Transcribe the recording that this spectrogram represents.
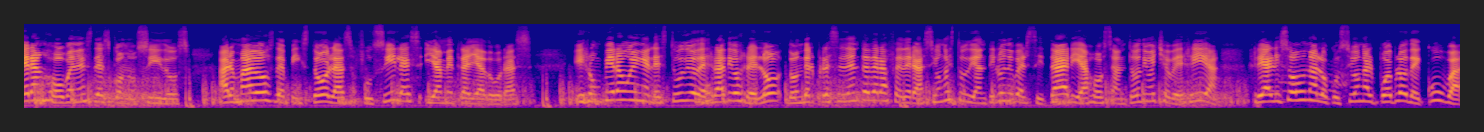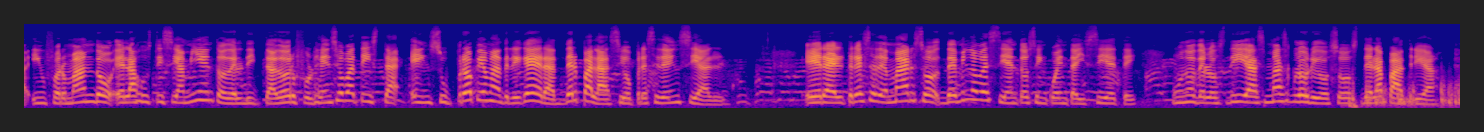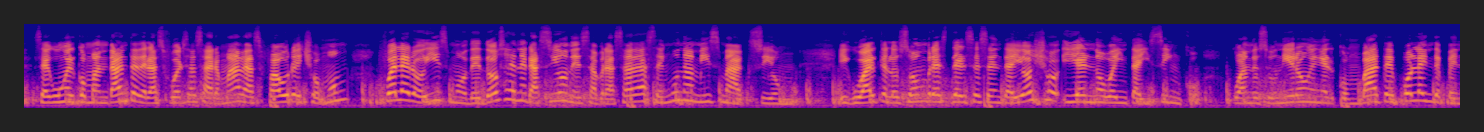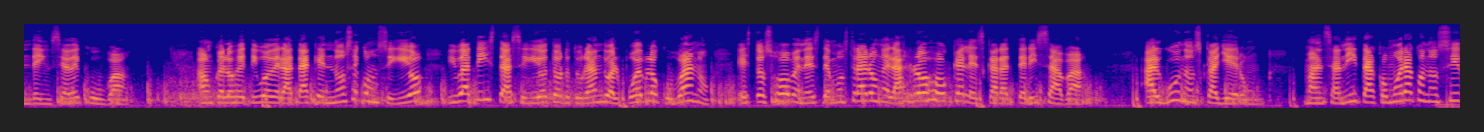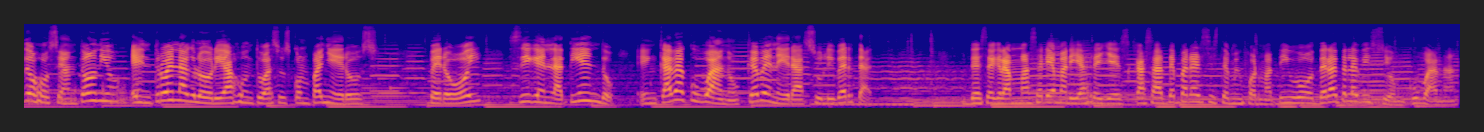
eran jóvenes desconocidos, armados de pistolas, fusiles y ametralladoras. Irrumpieron en el estudio de Radio Reloj, donde el presidente de la Federación Estudiantil Universitaria, José Antonio Echeverría, realizó una locución al pueblo de Cuba informando el ajusticiamiento del dictador Fulgencio Batista en su propia madriguera del Palacio Presidencial. Era el 13 de marzo de 1957, uno de los días más gloriosos de la patria. Según el comandante de las Fuerzas Armadas, Faure Chomón, fue el heroísmo de dos generaciones abrazadas en una misma acción, igual que los hombres del 68 y el 95, cuando se unieron en el combate por la independencia de Cuba. Aunque el objetivo del ataque no se consiguió y Batista siguió torturando al pueblo cubano, estos jóvenes demostraron el arrojo que les caracterizaba. Algunos cayeron. Manzanita, como era conocido José Antonio, entró en la gloria junto a sus compañeros. Pero hoy siguen latiendo en cada cubano que venera su libertad. Desde Gran María María Reyes, Casate para el Sistema Informativo de la Televisión Cubana.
